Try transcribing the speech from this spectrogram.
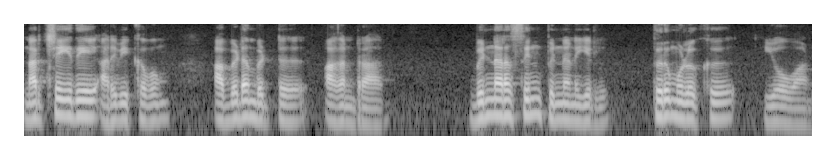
நற்செய்தியை அறிவிக்கவும் அவ்விடம் விட்டு அகன்றார். விண்ணரசின் பின்னணியில் திருமுழுக்கு யோவான்.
